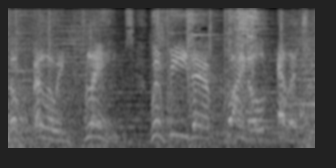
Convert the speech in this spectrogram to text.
The bellowing flames will be their final elegy.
